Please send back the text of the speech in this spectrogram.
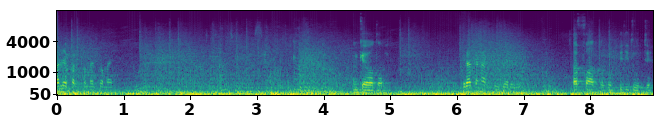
Charlie ha perso mezzo active. Anche Otar. Tirate una chiudere. L'ha fatto, colpiti tutti.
